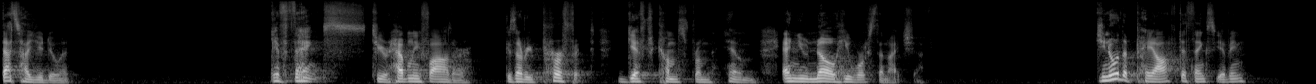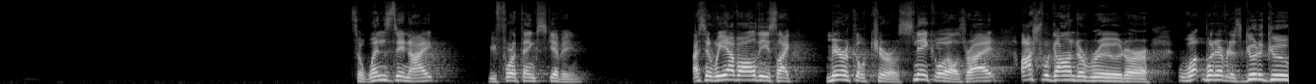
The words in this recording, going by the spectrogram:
That's how you do it. Give thanks to your Heavenly Father because every perfect gift comes from Him, and you know He works the night shift. Do you know the payoff to Thanksgiving? So, Wednesday night before Thanksgiving, I said, We have all these like miracle cures, snake oils, right? Ashwagandha root or whatever it is, Goo Goo.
